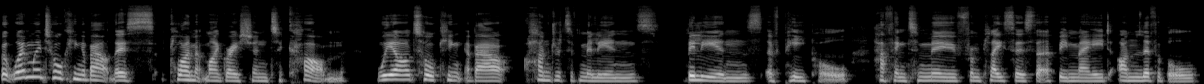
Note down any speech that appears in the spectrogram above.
But when we're talking about this climate migration to come, we are talking about hundreds of millions, billions of people having to move from places that have been made unlivable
